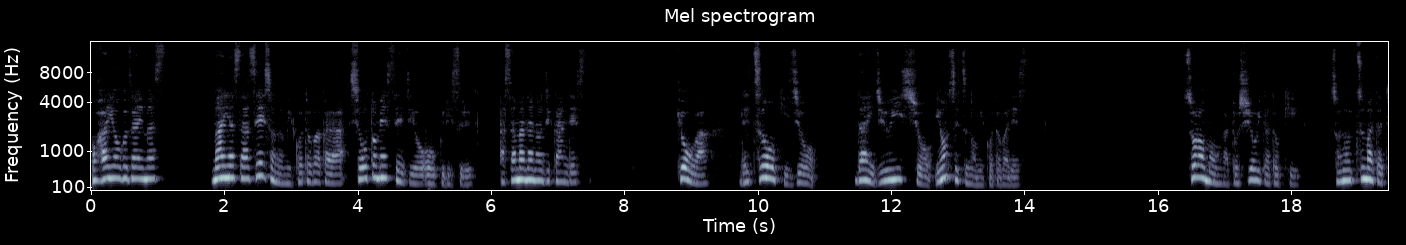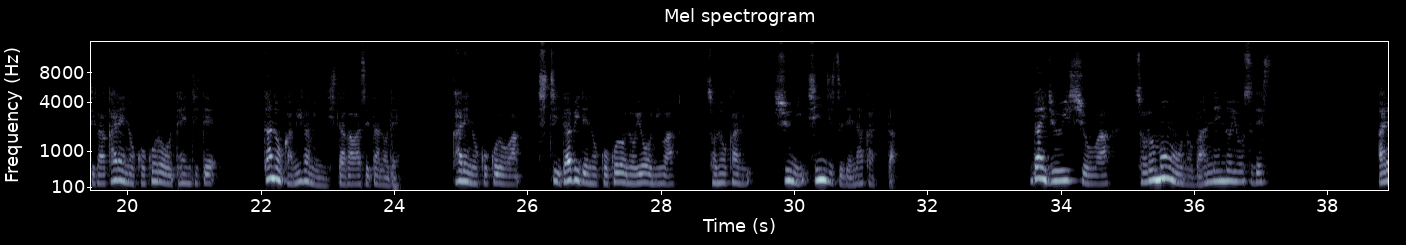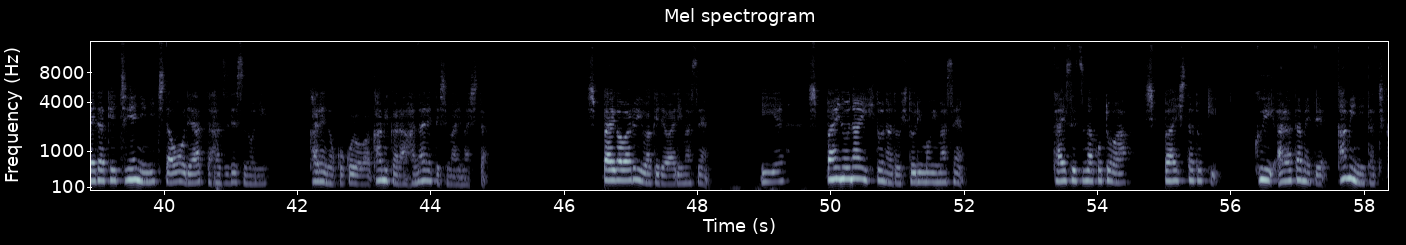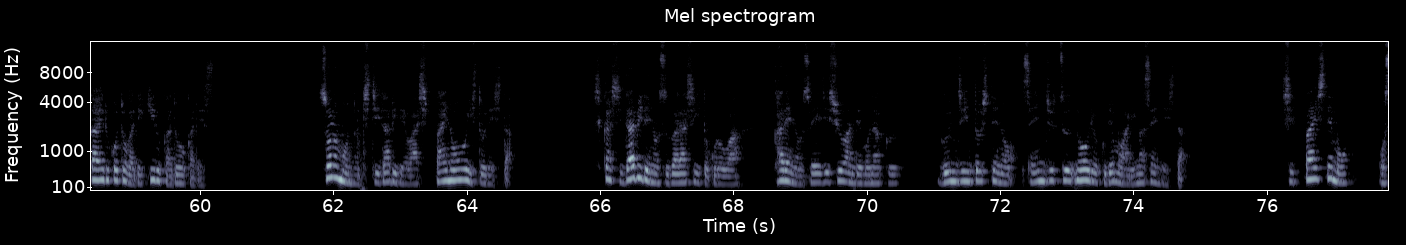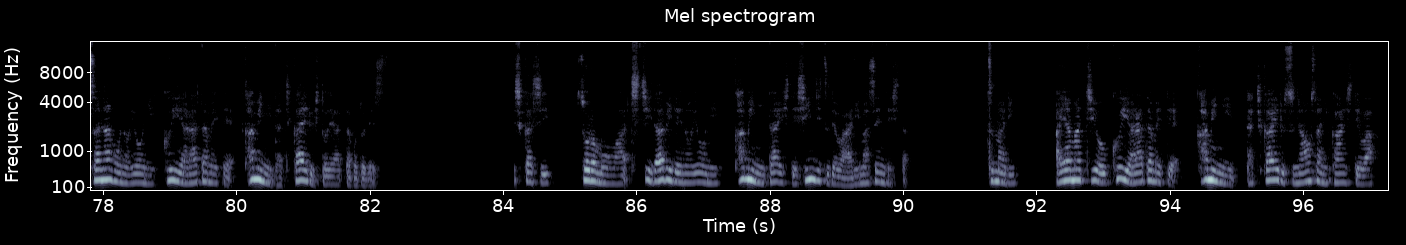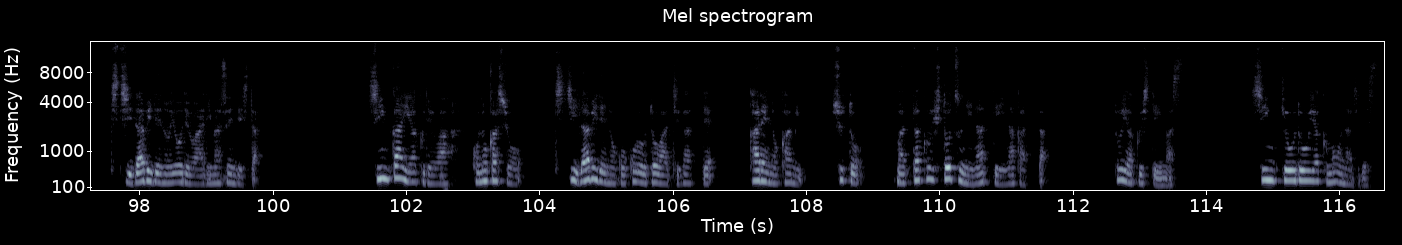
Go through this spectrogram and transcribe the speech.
おはようございます。毎朝聖書の御言葉からショートメッセージをお送りする朝マナの時間です。今日は列王記上第11章4節の御言葉です。ソロモンが年老いた時、その妻たちが彼の心を転じて他の神々に従わせたので、彼の心は父ダビデの心のようには、その神、主に真実でなかった。第11章はソロモン王の晩年の様子です。あれだけ知恵に満ちた王であったはずですのに、彼の心は神から離れてしまいました。失敗が悪いわけではありません。いいえ、失敗のない人など一人もいません。大切なことは失敗したとき、悔い改めて神に立ち返ることができるかどうかです。ソロモンの父ダビデは失敗の多い人でした。しかしダビデの素晴らしいところは、彼の政治手腕でもなく、軍人としての戦術能力でもありませんでした。失敗しても幼子のように悔い改めて神に立ち返る人であったことです。しかし、ソロモンは父ダビデのように神に対して真実ではありませんでした。つまり、過ちを悔い改めて神に立ち返る素直さに関しては、父ダビデのようではありませんでした。新海訳では、この箇所を父ダビデの心とは違って、彼の神、主と全く一つになっていなかった、と訳しています。新共同訳も同じです。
